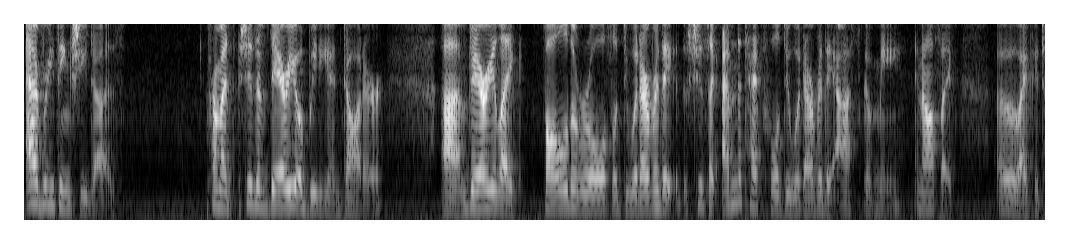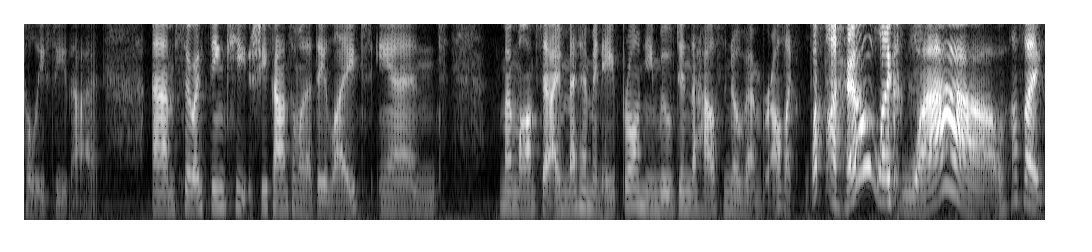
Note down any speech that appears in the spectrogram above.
everything she does. From a, she's a very obedient daughter, uh, very like follow the rules, will do whatever they, she's like, I'm the type who will do whatever they ask of me. And I was like, oh, I could totally see that. Um, so I think he she found someone that they liked, and my mom said I met him in April and he moved in the house in November. I was like, what the hell? Like, wow. I was like,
